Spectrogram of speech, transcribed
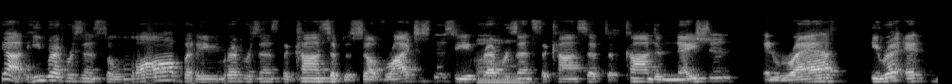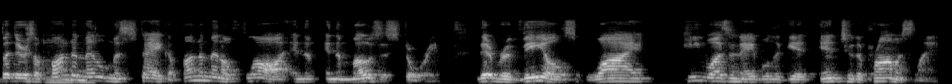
Yeah, he represents the law, but he represents the concept of self righteousness. He oh. represents the concept of condemnation and wrath but there's a mm. fundamental mistake, a fundamental flaw in the in the Moses story that reveals why he wasn't able to get into the promised land.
